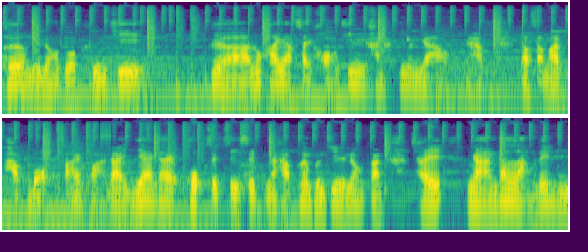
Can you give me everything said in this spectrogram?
เพิ่มในเรื่องของตัวพื้นที่เผื่อลูกค้าอยากใส่ของที่มีขนาดที่มันยาวนะครับ เราสามารถพับเบาะซ้ายขวาได้แยกได้ 60-40 นะครับ เพิ่มพื้นที่ในเรื่องของการใช้งานด้านหลังได้ดี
